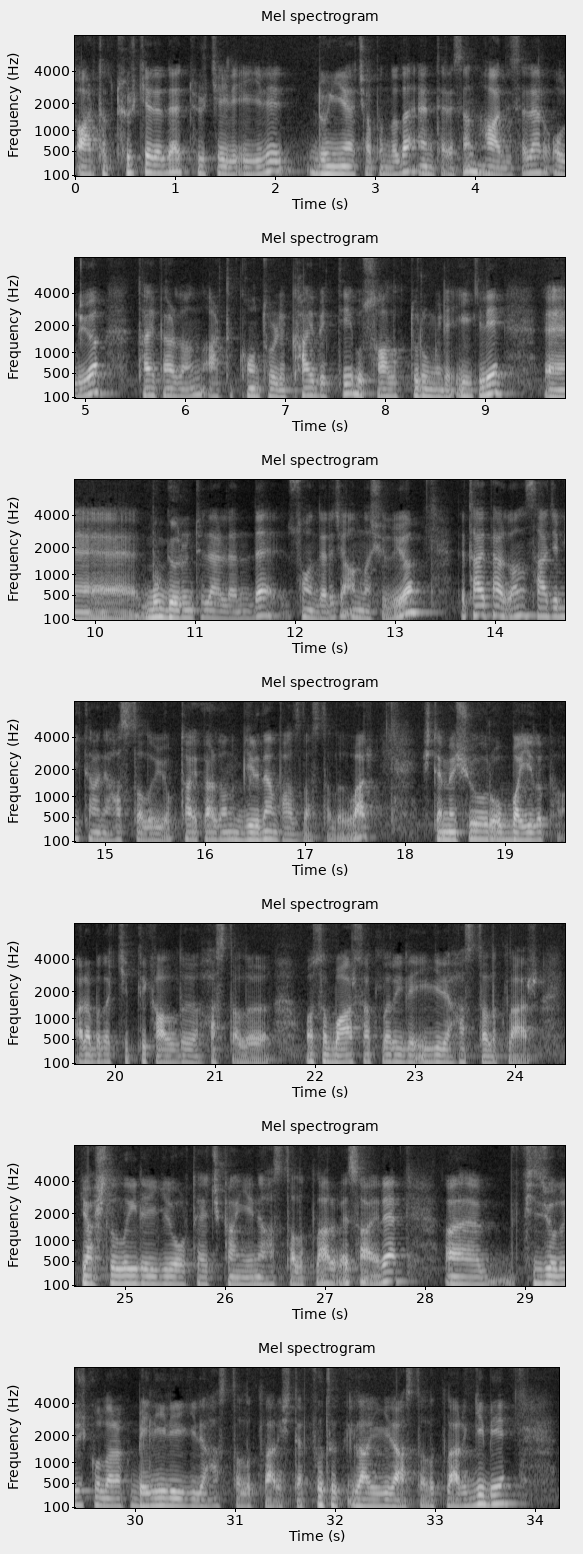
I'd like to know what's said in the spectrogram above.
artık Türkiye'de de Türkiye ile ilgili dünya çapında da enteresan hadiseler oluyor. Tayyip Erdoğan'ın artık kontrolü kaybettiği bu sağlık durumu ile ilgili e, bu görüntülerle de son derece anlaşılıyor. Ve Tayyip Erdoğan'ın sadece bir tane hastalığı yok. Tayyip Erdoğan'ın birden fazla hastalığı var. İşte meşhur o bayılıp arabada kilitli kaldığı hastalığı, olsa bağırsakları ile ilgili hastalıklar, yaşlılığı ile ilgili ortaya çıkan yeni hastalıklar vesaire e, fizyolojik olarak beliyle ilgili hastalıklar, işte fıtık ile ilgili hastalıklar gibi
